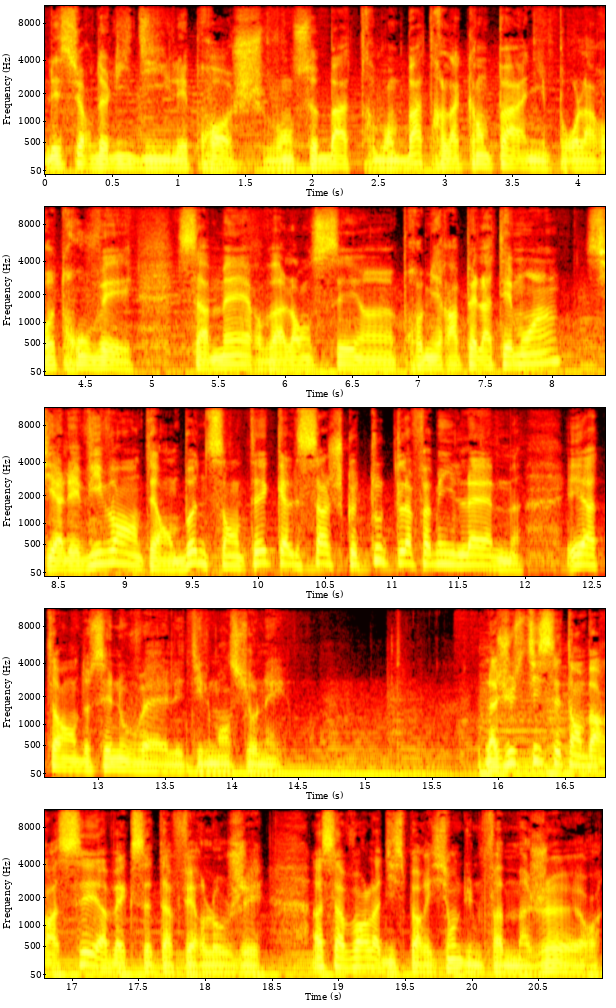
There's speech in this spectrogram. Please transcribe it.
Les sœurs de Lydie, les proches, vont se battre, vont battre la campagne pour la retrouver. Sa mère va lancer un premier appel à témoins. Si elle est vivante et en bonne santé, qu'elle sache que toute la famille l'aime et attend de ses nouvelles, est-il mentionné. La justice est embarrassée avec cette affaire logée, à savoir la disparition d'une femme majeure.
